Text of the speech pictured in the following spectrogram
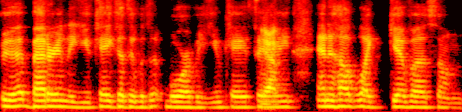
be- better in the UK because it was more of a UK thing, Yeah. and it helped like give us um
